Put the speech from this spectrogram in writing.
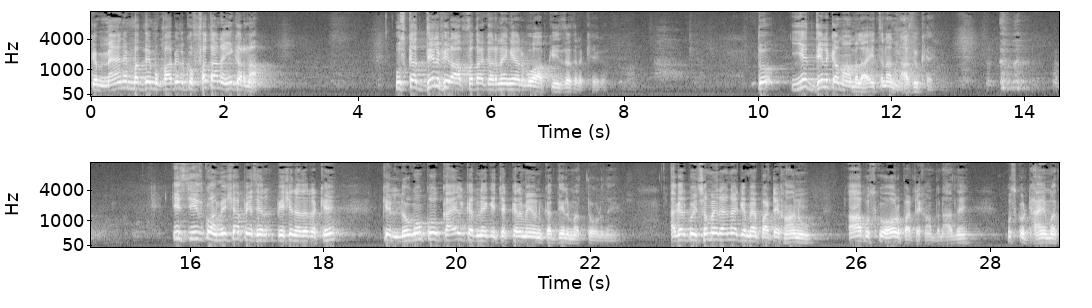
کہ میں نے مد مقابل کو فتح نہیں کرنا۔ اس کا دل پھر آپ فتح کر لیں گے اور وہ آپ کی عزت رکھے گا۔ تو یہ دل کا معاملہ اتنا نازک ہے۔ اس چیز کو ہمیشہ پیش نظر رکھیں کہ لوگوں کو قائل کرنے کے چکر میں ان کا دل مت توڑ دیں۔ اگر کوئی سمجھ رہا نا کہ میں پاٹے خان ہوں، آپ اس کو اور پاٹے خان بنا دیں، اس کو ڈھائیں مت۔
